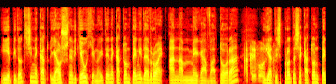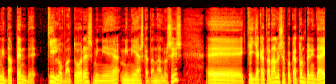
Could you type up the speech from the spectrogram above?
η επιδότηση είναι, εκατ- για όσους είναι δικαιούχοι εννοείται, είναι 150 ευρώ ανά μεγαβατόρα Ακριβώς. για ναι. τις πρώτες 155 κιλοβατόρες μηνιαία, μηνιαίας κατανάλωσης ε, και για κατανάλωση από 156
